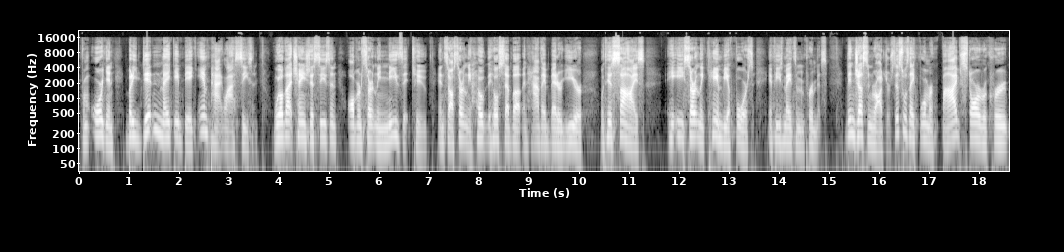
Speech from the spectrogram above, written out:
from Oregon, but he didn't make a big impact last season. Will that change this season? Auburn certainly needs it to, and so I certainly hope that he'll step up and have a better year. With his size, he, he certainly can be a force if he's made some improvements. Then Justin Rogers. This was a former five star recruit.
